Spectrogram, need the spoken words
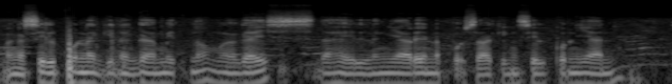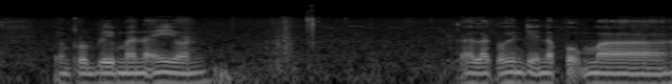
mga cellphone na ginagamit no mga guys. Dahil nangyari na po sa aking cellphone yan. Yung problema na iyon kala ko hindi na po ma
